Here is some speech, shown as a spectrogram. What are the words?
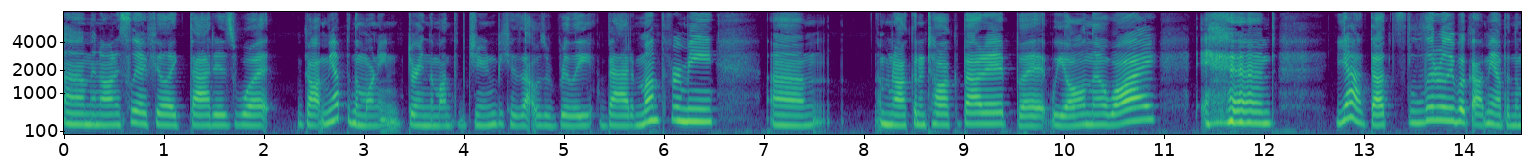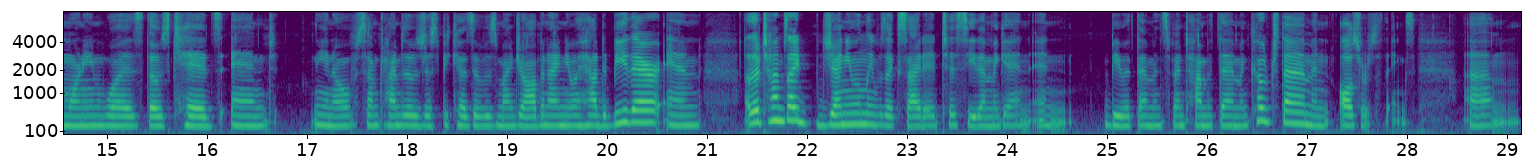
Um, and honestly, I feel like that is what got me up in the morning during the month of June because that was a really bad month for me. Um, I'm not going to talk about it, but we all know why. And yeah, that's literally what got me up in the morning was those kids and you know, sometimes it was just because it was my job and I knew I had to be there and other times I genuinely was excited to see them again and be with them and spend time with them and coach them and all sorts of things. Um,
